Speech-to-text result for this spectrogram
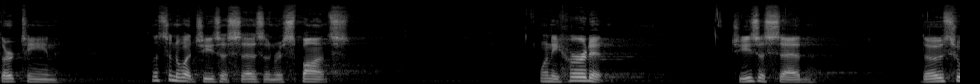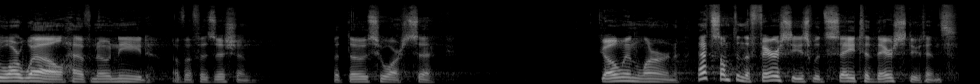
13. Listen to what Jesus says in response. When he heard it, Jesus said, Those who are well have no need of a physician, but those who are sick. Go and learn. That's something the Pharisees would say to their students.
